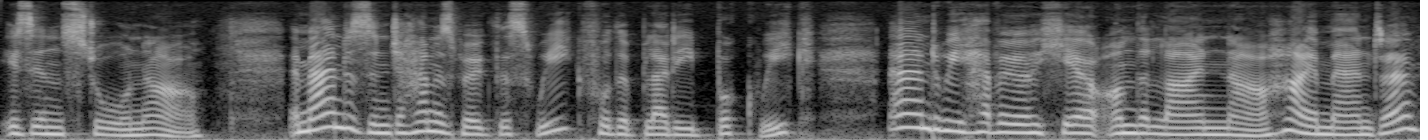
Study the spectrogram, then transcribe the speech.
is in store now. Amanda's in Johannesburg this week for the Bloody Book Week, and we have her here on the line now. Hi, Amanda.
